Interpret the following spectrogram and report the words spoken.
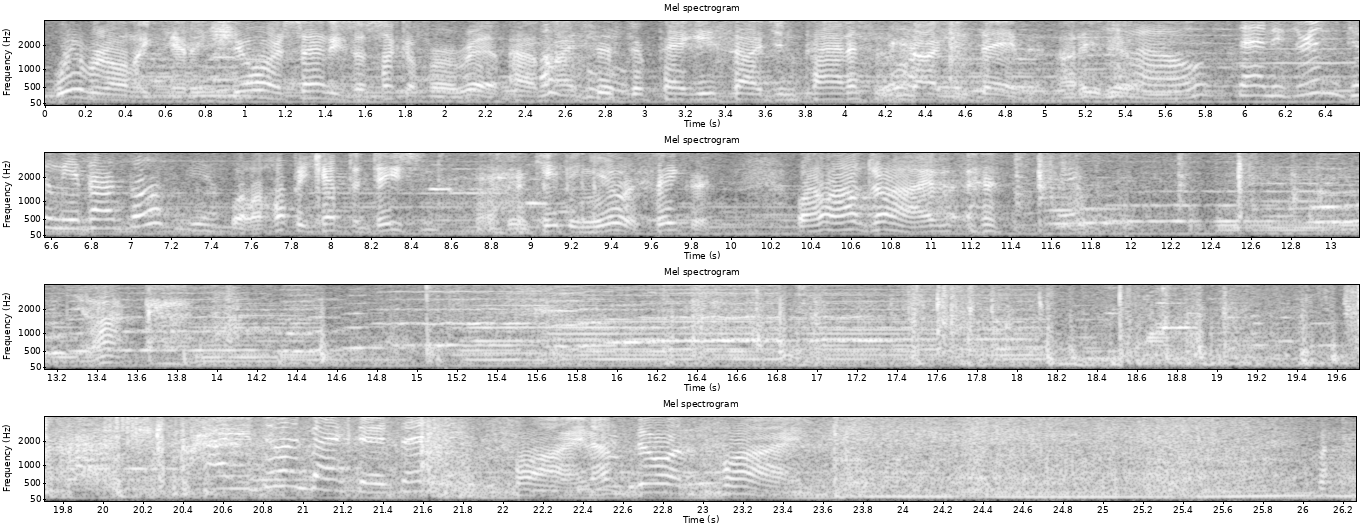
we were only kidding. Sure, Sandy's a sucker for a rib. Uh, my sister Peggy, Sergeant Patterson, Sergeant Davis. How do you do? Hello. Sandy's written to me about both of you. Well, I hope he kept it decent. Been keeping you a secret. Well, I'll drive. Yeah. How you doing back there, Sandy? Fine, I'm doing fine.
